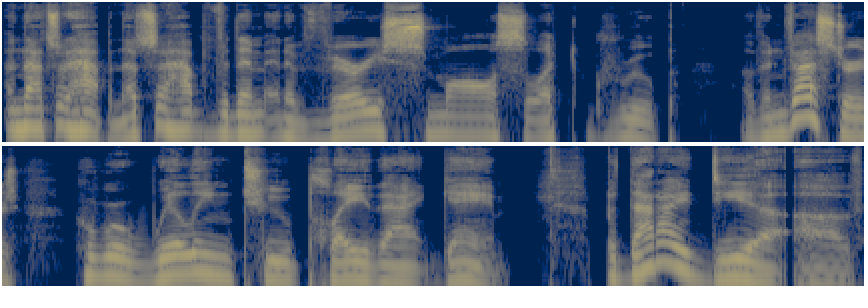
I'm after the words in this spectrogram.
And that's what happened. That's what happened for them in a very small select group of investors who were willing to play that game. But that idea of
